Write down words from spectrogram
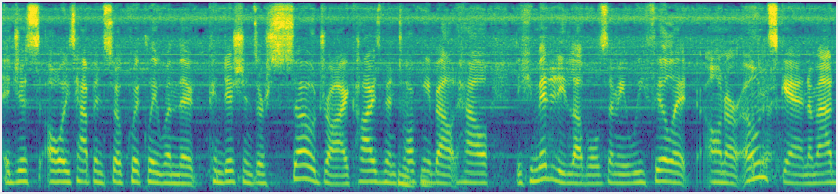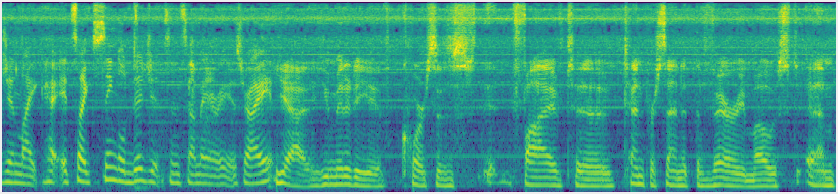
it just always happens so quickly when the conditions are so dry. Kaj's been talking Mm-hmm. about how the humidity levels, I mean, we feel it on our own Okay. skin. Imagine like it's like single digits in some areas, right? Yeah, the humidity, of course, is five to ten percent at the very most. Um,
